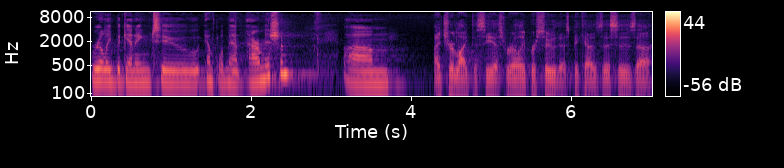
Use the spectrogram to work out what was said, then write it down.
really beginning to implement our mission. Um, I'd sure like to see us really pursue this because this is, uh,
